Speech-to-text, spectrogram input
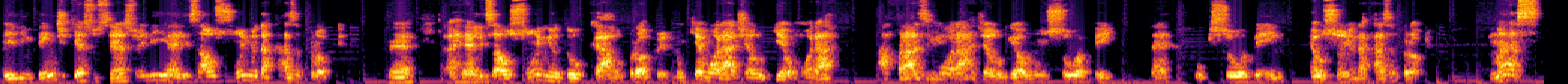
ele entende que é sucesso ele realizar o sonho da casa própria, né? A realizar o sonho do carro próprio. Ele não quer morar de aluguel. Morar, a frase morar de aluguel não soa bem, né? O que soa bem é o sonho da casa própria. Mas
